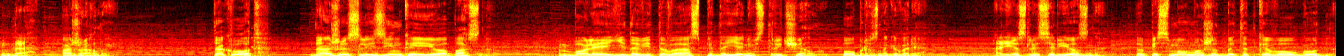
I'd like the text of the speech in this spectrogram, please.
Да, пожалуй. Так вот, даже слезинка ее опасна. Более ядовитого аспида я не встречал, образно говоря. А если серьезно, то письмо может быть от кого угодно.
